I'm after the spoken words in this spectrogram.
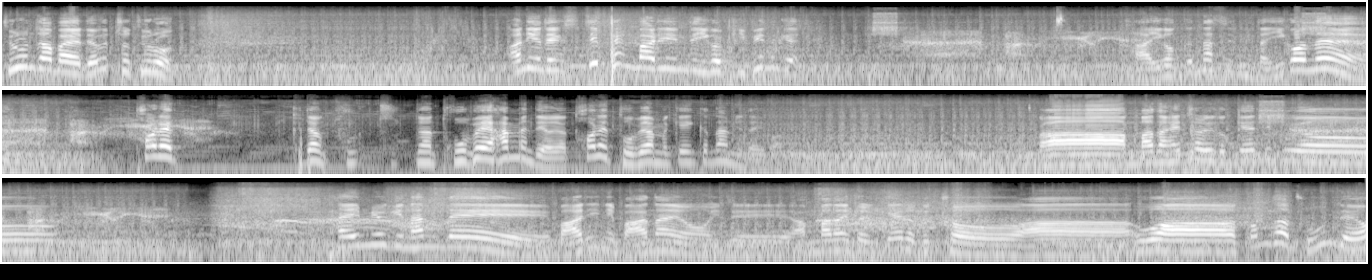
드론 잡아야 돼요 그쵸? 드론. 아니 근데 스티팽 말인데 이걸 비비는 게 자 이건 끝났습니다. 이거는 터렛 그냥 두, 두- 그냥 도배하면 돼요. 그냥 터렛 도배하면 게임 끝납니다 이거. 아 앞마당 해처리도 깨지고요. 타임유긴 한데 마린이 많아요 이제. 앞마당 해처리 깨려 그쵸? 아 우와 썸사 좋은데요?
